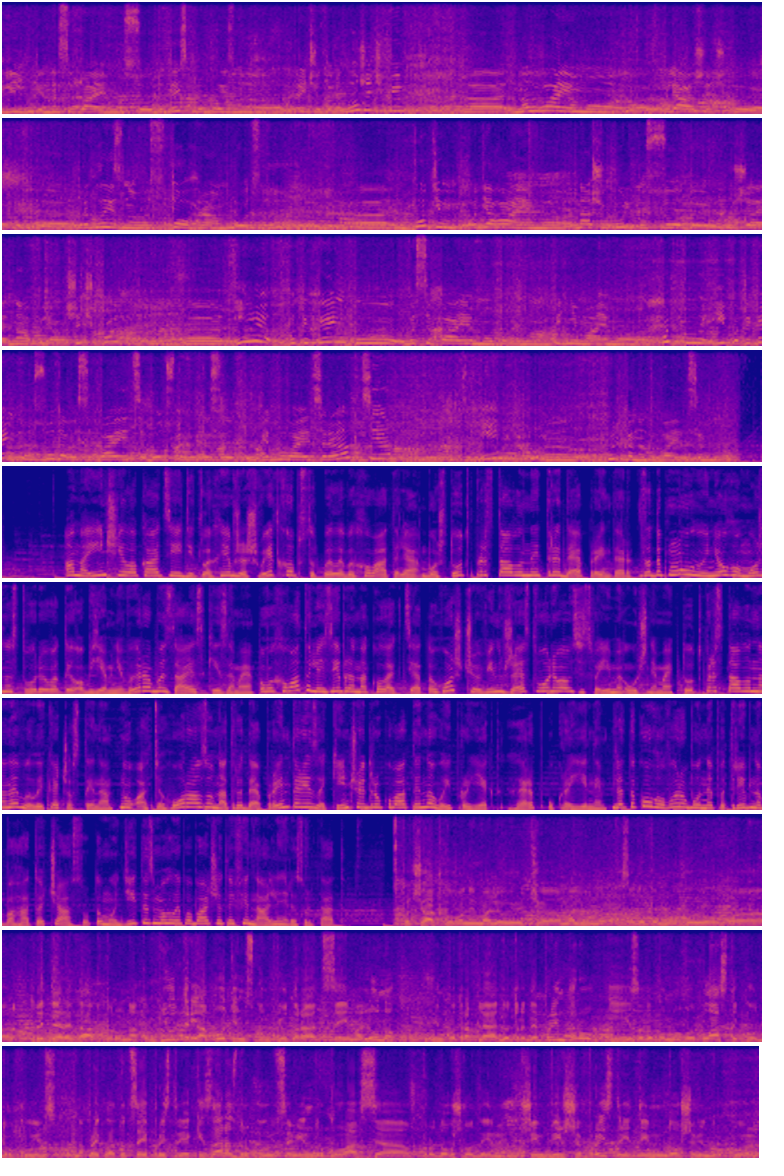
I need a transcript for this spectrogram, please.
насипаємо соду, десь приблизно 3-4 ложечки. Е, Наливаємо в пляшечку е, приблизно 100 грам оцту. Е, Потім одягаємо нашу кульку з содою вже на пляшечку е, і потихеньку висипаємо, піднімаємо кульку і потихеньку сода висипається в оцтову кислоту. Відбувається реакція і е, кулька надувається. А на іншій локації дітлахи вже швидко обступили вихователя, бо ж тут представлений 3D-принтер. За допомогою нього можна створювати об'ємні вироби за ескізами. У вихователя зібрана колекція того, що він вже створював зі своїми учнями. Тут представлена невелика частина. Ну а цього разу на 3D-принтері закінчують друкувати новий проєкт Герб України. Для такого виробу не потрібно багато часу, тому діти змогли побачити фінальний результат. Спочатку вони малюють е, малюнок за допомогою 3D-редактору на комп'ютері, а потім з комп'ютера цей малюнок він потрапляє до 3D-принтеру і за допомогою пластику друкується. Наприклад, оцей пристрій, який зараз друкується, він друкувався впродовж години. Чим більше пристрій, тим довше він друкує.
